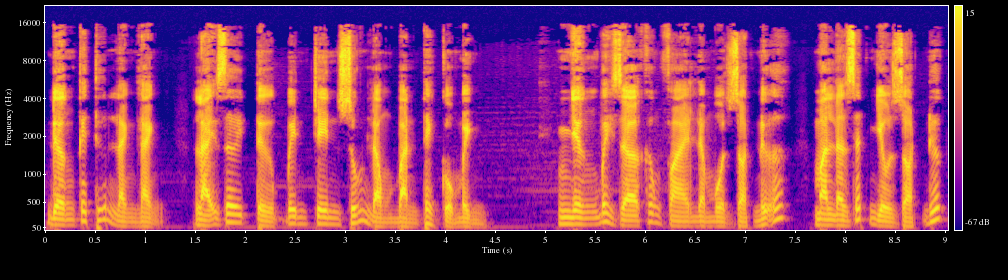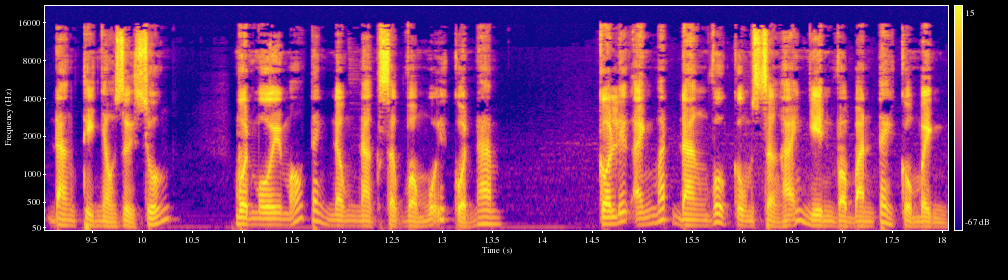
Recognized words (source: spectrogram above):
được cái thứ lạnh lạnh lại rơi từ bên trên xuống lòng bàn tay của mình. Nhưng bây giờ không phải là một giọt nữa mà là rất nhiều giọt nước đang thi nhau rơi xuống. Một mùi máu tanh nồng nặc sộc vào mũi của Nam. Cô liếc ánh mắt đang vô cùng sợ hãi nhìn vào bàn tay của mình.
